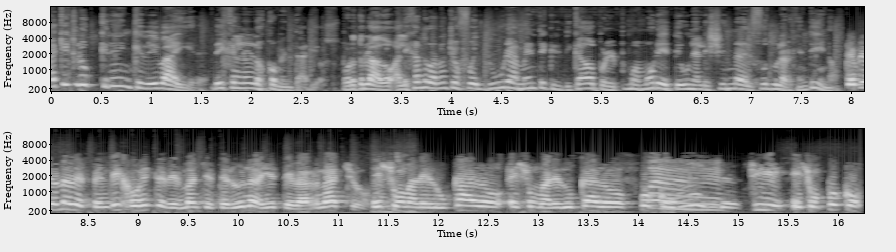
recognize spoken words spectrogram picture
¿A qué club creen que deba ir? Déjenlo en los comentarios. Por otro lado, Alejandro Garnacho fue duramente criticado por el Puma Morete, una leyenda del fútbol argentino. Te voy a hablar del pendejo este del Manchester United, este Garnacho. Es un maleducado, es un maleducado poco humilde. Sí, es un poco,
